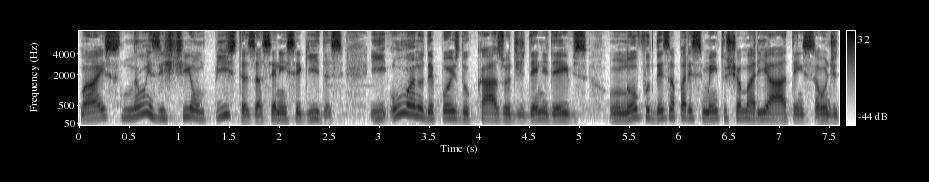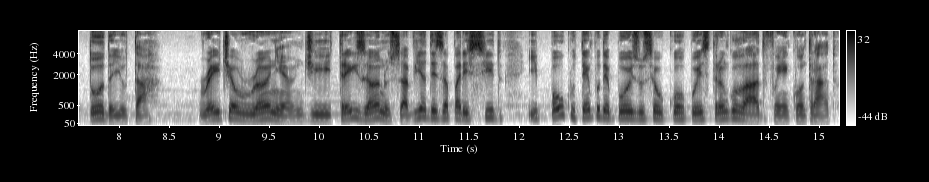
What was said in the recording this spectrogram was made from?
Mas não existiam pistas a serem seguidas, e um ano depois do caso de Danny Davis, um novo desaparecimento chamaria a atenção de toda Utah. Rachel Runyan, de 3 anos, havia desaparecido e pouco tempo depois o seu corpo estrangulado foi encontrado.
